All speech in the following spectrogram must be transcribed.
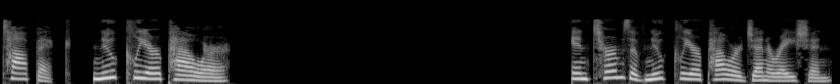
Topic: Nuclear power. In terms of nuclear power generation,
